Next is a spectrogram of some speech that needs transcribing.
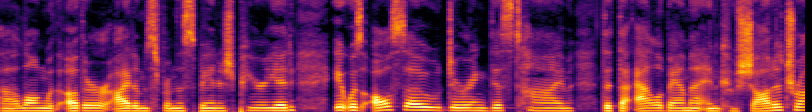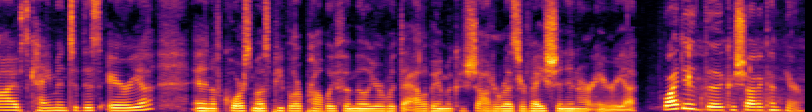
uh, along with other items from the Spanish period. It was also during this time that the Alabama and Coushatta tribes came into this area. And of course, most people are probably familiar with the Alabama Coushatta Reservation in our area. Why did the Coushatta come here?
